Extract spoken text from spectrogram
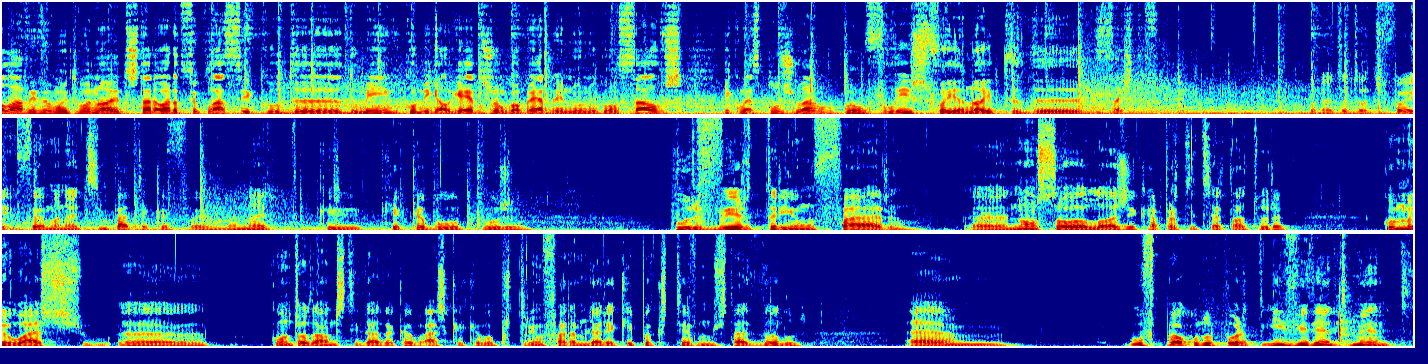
Olá, viva, muito boa noite. Está na hora do seu clássico de domingo com Miguel Guedes, João Goberno e Nuno Gonçalves. E começo pelo João. Quão feliz foi a noite de sexta-feira? Boa noite a todos. Foi, foi uma noite simpática, foi uma noite que, que acabou por, por ver triunfar uh, não só a lógica, a partir de certa altura, como eu acho, uh, com toda a honestidade, acabou, acho que acabou por triunfar a melhor equipa que esteve no Estádio da Luz. Um, o Futebol Clube do Porto, evidentemente,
